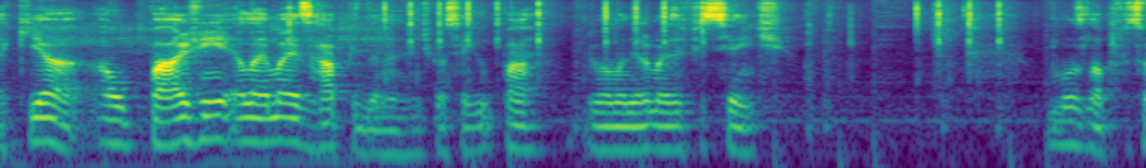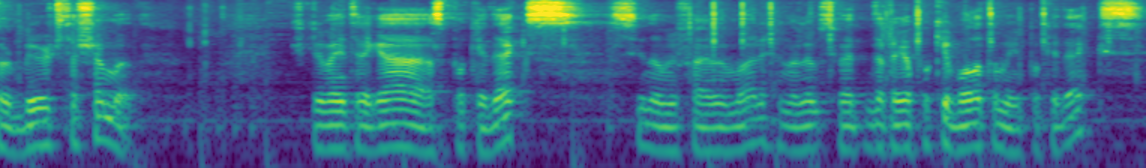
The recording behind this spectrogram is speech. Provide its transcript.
Aqui a, a upagem ela é mais rápida, né? a gente consegue upar de uma maneira mais eficiente. Vamos lá, o professor Bird está chamando. Ele vai entregar as Pokédex, se não me falha a memória. não lembro se vai entregar Pokébola também. Pokédex.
